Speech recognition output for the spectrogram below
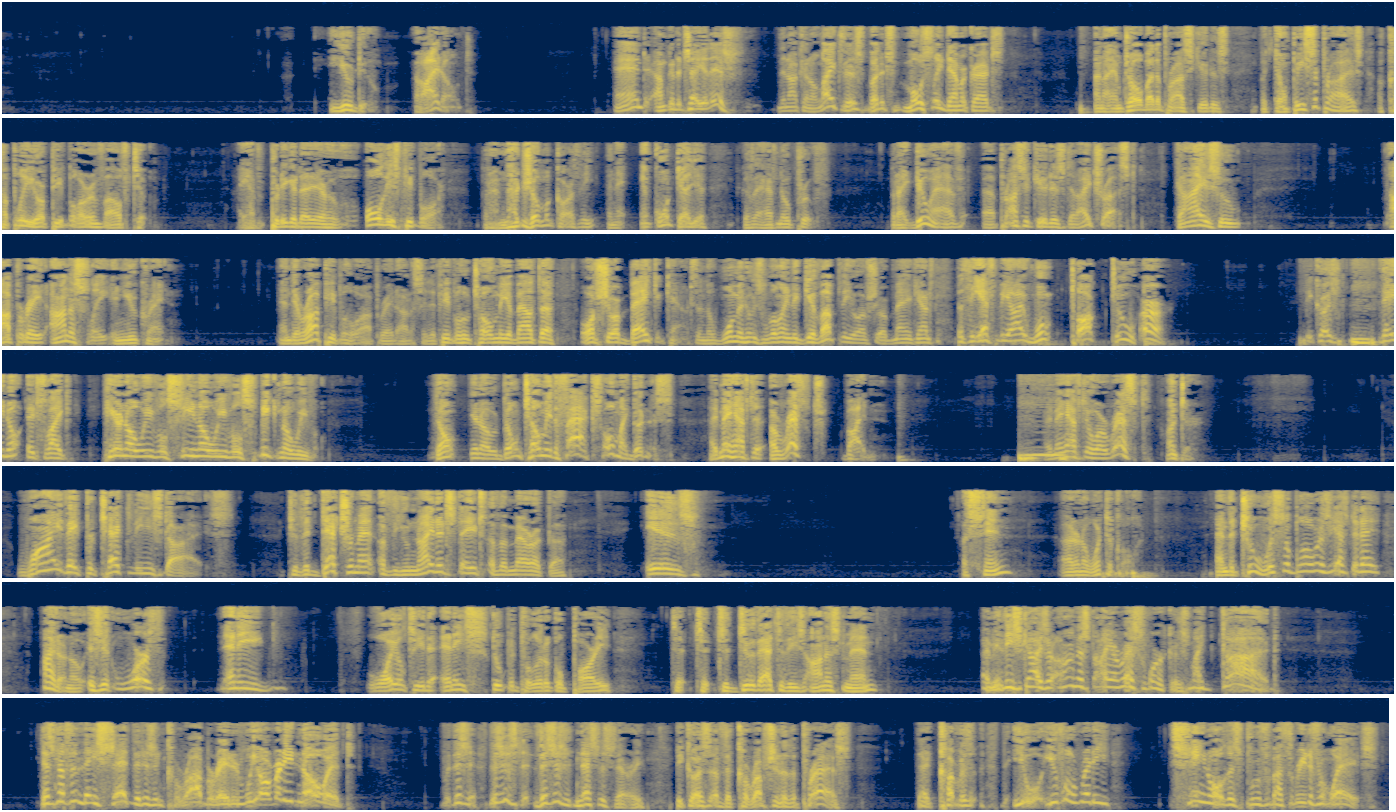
You do. I don't. And I'm going to tell you this. They're not going to like this, but it's mostly Democrats. And I am told by the prosecutors, but don't be surprised. A couple of your people are involved too. I have a pretty good idea who all these people are, but I'm not Joe McCarthy and I to tell you because I have no proof. But I do have uh, prosecutors that I trust, guys who operate honestly in Ukraine. And there are people who operate honestly. The people who told me about the offshore bank accounts and the woman who's willing to give up the offshore bank accounts, but the FBI won't talk to her because they don't, it's like, hear no evil, see no evil, speak no evil. Don't, you know, don't tell me the facts. Oh my goodness. I may have to arrest Biden. I may have to arrest Hunter. Why they protect these guys to the detriment of the United States of America is a sin. I don't know what to call it. And the two whistleblowers yesterday, I don't know. Is it worth any loyalty to any stupid political party to, to, to do that to these honest men? I mean, these guys are honest IRS workers. My God. There's nothing they said that isn't corroborated. We already know it. But this is, this is, this is necessary because of the corruption of the press that covers, you, you've already seen all this proof about three different ways.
